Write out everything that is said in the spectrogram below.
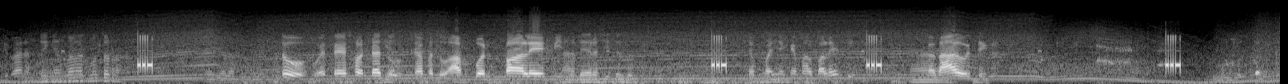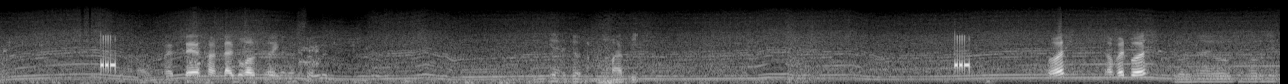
Di mana? Ringan banget motor. Tuh, WTS Honda tuh. Siapa tuh? Ambon Palevi. Nah, daerah situ tuh. Siapanya Kemal Palevi? Nah, Gak tahu sih. WTS Honda Gold Wing. iya, Cok. Mati. Bos, ngapain bos? Lurusin lurusin, lurusin.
